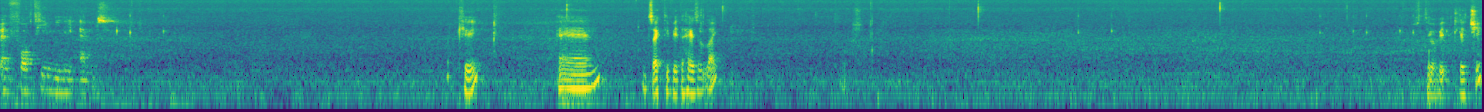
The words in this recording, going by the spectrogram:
140 milliamps. Okay, and let's activate the hazard light. Still a bit glitchy.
